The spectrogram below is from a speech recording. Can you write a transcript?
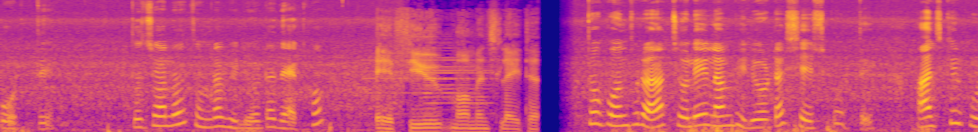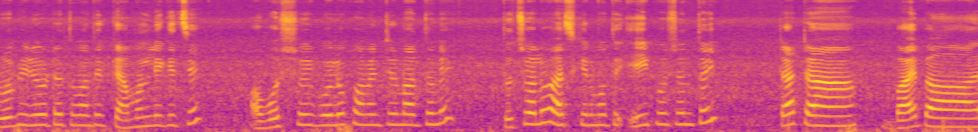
পড়তে। তো চলো তোমরা ভিডিওটা দেখো। A few moments later. তো বন্ধুরা চলে এলাম ভিডিওটা শেষ করতে। আজকের পুরো ভিডিওটা তোমাদের কেমন লেগেছে অবশ্যই বলো কমেন্টের মাধ্যমে। তো চলো আজকের মতো এই পর্যন্তই। Tata bye bye.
